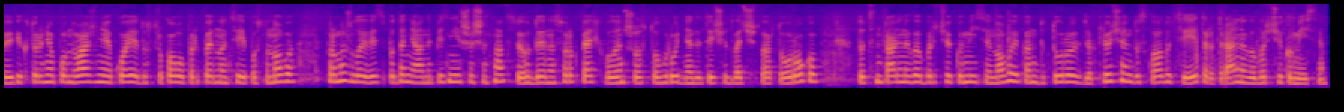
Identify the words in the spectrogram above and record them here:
Вікторівну, повноваження якої достроково припинено цієї постанови про можливість подання не пізніше 16 години 45 хвилин 6 грудня 2024 року до Центральної виборчої комісії нової кандидатури для включення до складу цієї територіальної виборчої комісії.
